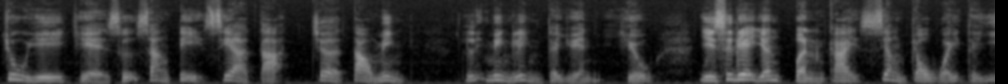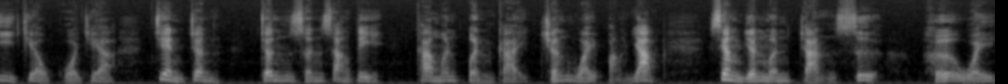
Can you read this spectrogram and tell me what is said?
助于解释上帝下达这道命命令的缘由。以色列人本该向周围的异教国家见证真神上帝，他们本该成为榜样，向人们展示何为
